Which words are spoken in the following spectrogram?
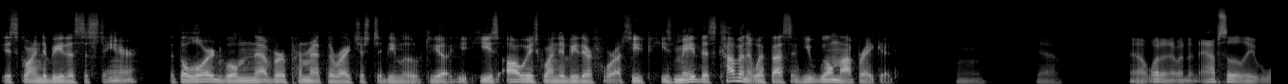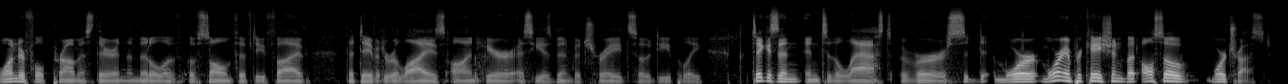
is going to be the sustainer that the Lord will never permit the righteous to be moved. He, he, he's always going to be there for us. He, he's made this covenant with us and he will not break it. Hmm. Yeah. Yeah, what, an, what an absolutely wonderful promise there in the middle of, of Psalm 55 that David relies on here as he has been betrayed so deeply. Take us in into the last verse. More more imprecation, but also more trust.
